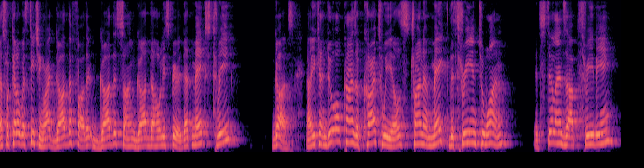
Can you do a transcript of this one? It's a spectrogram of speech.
That's what Kellogg was teaching, right? God the Father, God the Son, God the Holy Spirit. That makes three gods. Now you can do all kinds of cartwheels trying to make the three into one. It still ends up three being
